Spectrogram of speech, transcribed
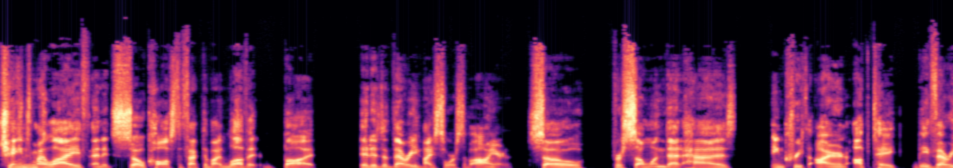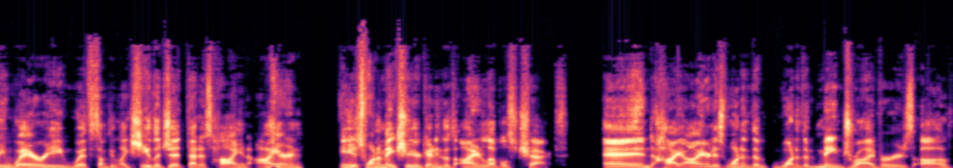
changed my life and it's so cost effective. I love it, but it is a very high source of iron. So for someone that has increased iron uptake, be very wary with something like Shilajit that is high in iron. And you just want to make sure you're getting those iron levels checked. And high iron is one of the, one of the main drivers of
